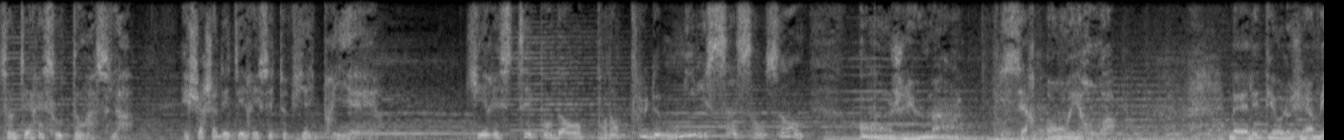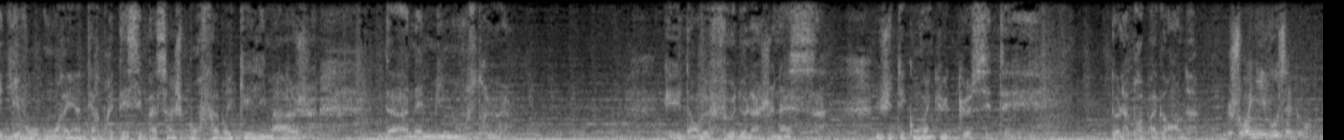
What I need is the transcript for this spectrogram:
s'intéresse autant à cela et cherche à déterrer cette vieille prière qui est restée pendant, pendant plus de 1500 ans. Ange et humain, serpent et roi. Mais les théologiens médiévaux ont réinterprété ces passages pour fabriquer l'image d'un ennemi monstrueux. Et dans le feu de la jeunesse, j'étais convaincu que c'était de la propagande. Joignez-vous à nous.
